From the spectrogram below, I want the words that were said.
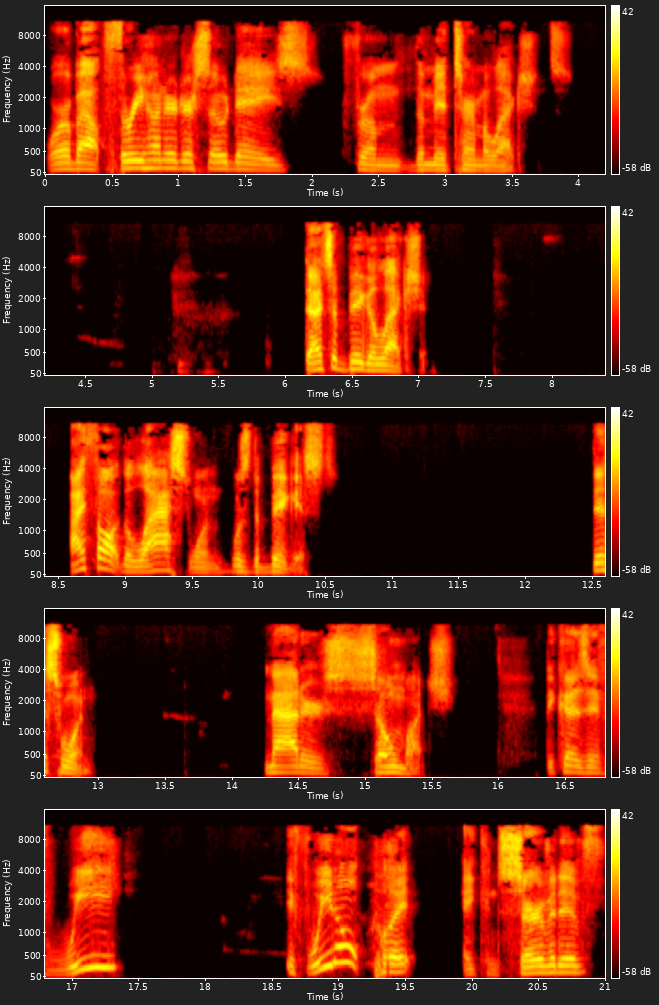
we're about 300 or so days from the midterm elections. That's a big election. I thought the last one was the biggest. This one matters so much because if we if we don't put a conservative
